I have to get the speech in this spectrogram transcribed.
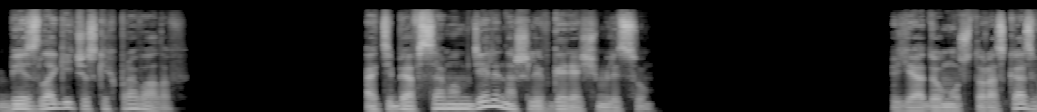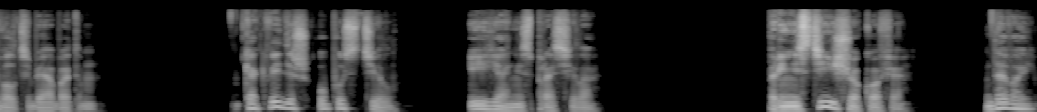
без логических провалов. А тебя в самом деле нашли в горящем лесу? Я думал, что рассказывал тебе об этом. Как видишь, упустил. И я не спросила. Принести еще кофе? Давай.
